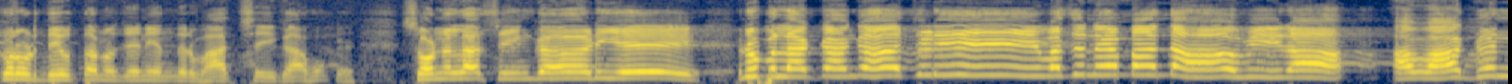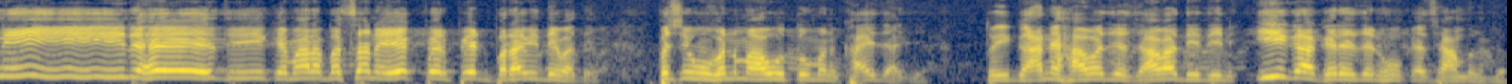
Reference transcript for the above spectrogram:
કરોડ દેવતાનો જેની અંદર વાત છે ગા હું કે, સોનલા સિંગડીએ રૂપલા કાંગચડી વજને બાંધા વીરા. આ વાઘની રેજી કે મારા બચ્ચાને એક ફેર પેટ ભરાવી દેવા દે. પછી હું વનમાં આવું તું મને ખાઈ જાજે. તો એ ગાને હાવજે જવા દીધી ને ઈ ગા ઘરે જઈને હું કે સાંભળજો.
